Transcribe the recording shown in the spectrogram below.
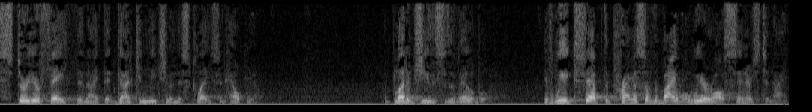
stir your faith tonight that God can meet you in this place and help you. The blood of Jesus is available. If we accept the premise of the Bible, we are all sinners tonight.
